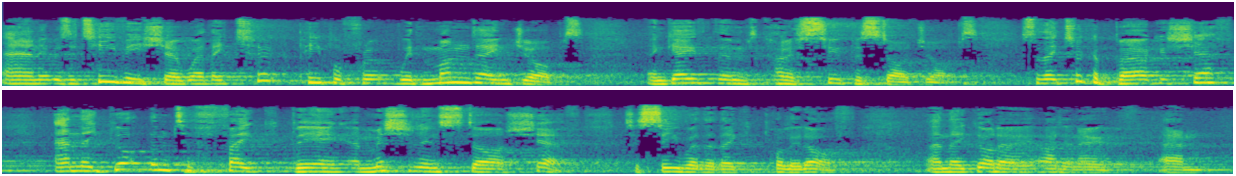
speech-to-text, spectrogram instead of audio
and it was a TV show where they took people for, with mundane jobs and gave them kind of superstar jobs. So they took a burger chef and they got them to fake being a Michelin star chef to see whether they could pull it off. And they got a, I don't know, um,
